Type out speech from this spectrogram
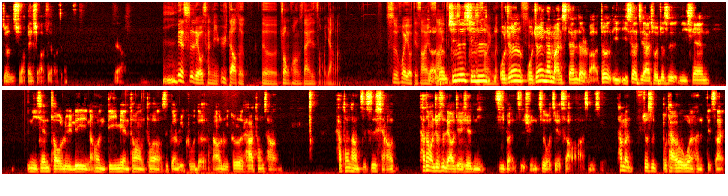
就是刷被刷掉这样子，对啊。面试流程你遇到的的状况是大概是怎么样啊？是会有 design？其实其实我觉得我觉得应该蛮 standard 吧，就以以设计来说，就是你先。你先投履历，然后你第一面通常通常是跟 recruiter，然后 recruiter 他通常他通常只是想要，他通常就是了解一些你基本资讯、自我介绍啊什么什么，他们就是不太会问很 design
